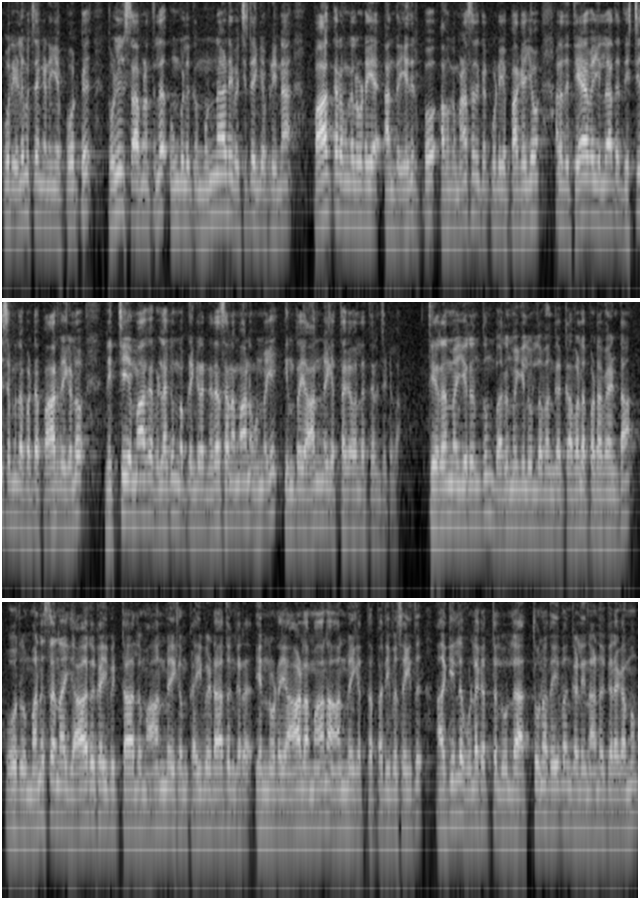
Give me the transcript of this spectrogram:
ஒரு எலுமிச்சங்கனியை போட்டு தொழில் ஸ்தாபனத்தில் உங்களுக்கு முன்னாடி வச்சுட்டீங்க அப்படின்னா பார்க்குறவங்களுடைய அந்த எதிர்ப்போ அவங்க மனசில் இருக்கக்கூடிய பகையோ அல்லது தேவையில்லாத திஷ்டி சம்பந்தப்பட்ட பார்வைகளோ நிச்சயமாக விலகும் அப்படிங்கிற நிதர்சனமான உண்மையை இன்றைய ஆன்மீக தகவலில் தெரிஞ்சுக்கலாம். திறமை இருந்தும் வறுமையில் உள்ளவங்க கவலைப்பட வேண்டாம். ஒரு மனுஷனை யாரு கைவிட்டாலும் ஆன்மீகம் கைவிடாதுங்கிற என்னுடைய ஆழமான ஆன்மீகத்தை பதிவு செய்து அகில உலகத்தில் உள்ள அத்துண தெய்வங்களின் அனுகிரகமும்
